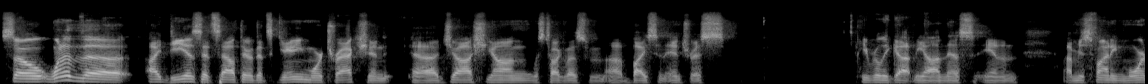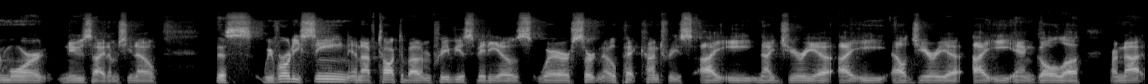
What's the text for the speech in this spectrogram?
So one of the ideas that's out there that's gaining more traction, uh, Josh Young was talking about some uh, bison interests. He really got me on this, and I'm just finding more and more news items. You know, this we've already seen, and I've talked about in previous videos, where certain OPEC countries, i.e., Nigeria, i.e., Algeria, i.e., Angola, are not,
